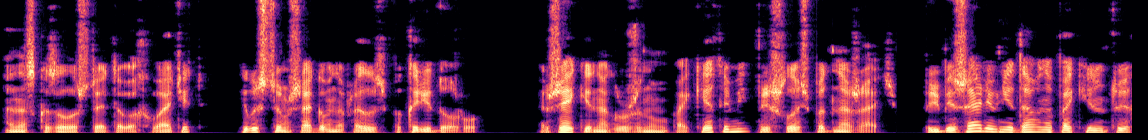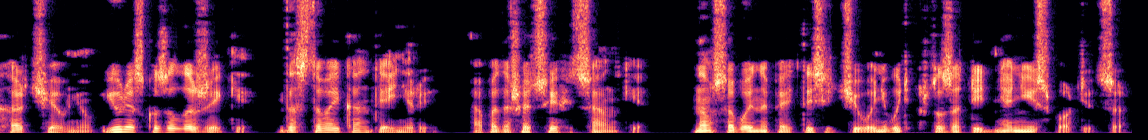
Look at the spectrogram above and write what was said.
Она сказала, что этого хватит, и быстрым шагом направилась по коридору. Жеке, нагруженному пакетами, пришлось поднажать. Прибежали в недавно покинутую харчевню. Юля сказала Жеке, доставай контейнеры, а подошедшей официантке, нам с собой на пять тысяч чего-нибудь, что за три дня не испортится.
